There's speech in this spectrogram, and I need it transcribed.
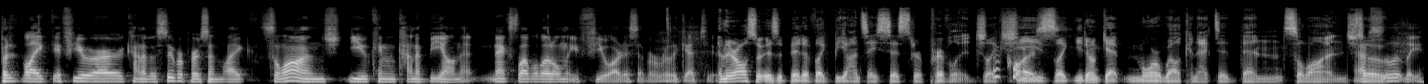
But like if you are kind of a super person like Solange, you can kind of be on that next level that only a few artists ever really get to. And there also is a bit of like Beyonce sister privilege. Like she's like you don't get more well connected than Solange. So Absolutely.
